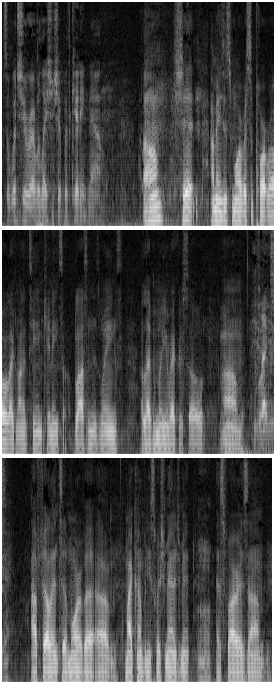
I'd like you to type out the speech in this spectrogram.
So, what's your uh, relationship with Kid Ink now? Um, shit. I mean, just more of a support role, like on a team. Kid Ink's blossomed his wings. 11 million records sold. Um, Flex. I fell into more of a um, my company Swish Management Mhm. as far as um,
